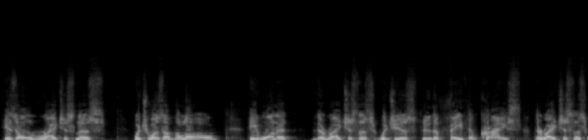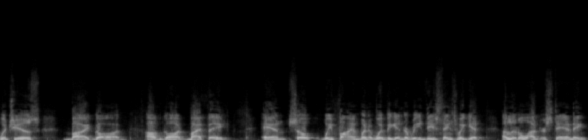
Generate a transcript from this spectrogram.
his own righteousness, which was of the law. He wanted the righteousness which is through the faith of Christ, the righteousness which is by God, of God by faith. And so we find when we begin to read these things, we get a little understanding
